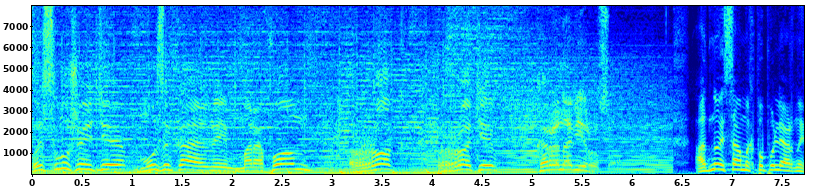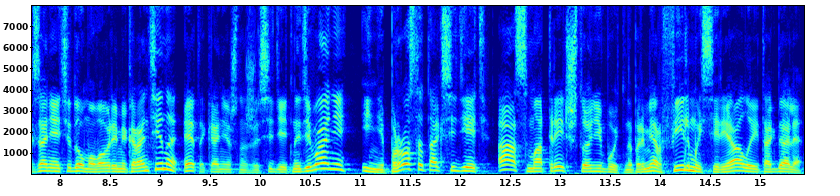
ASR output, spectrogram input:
Вы слушаете музыкальный марафон «Рок против коронавируса». Одно из самых популярных занятий дома во время карантина – это, конечно же, сидеть на диване. И не просто так сидеть, а смотреть что-нибудь. Например, фильмы, сериалы и так далее.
